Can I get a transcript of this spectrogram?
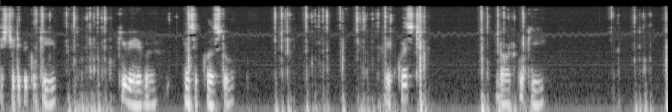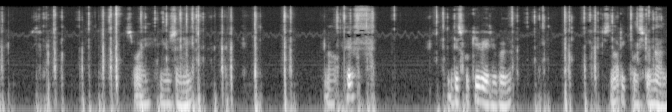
http cookie cookie variable is equals to request dot cookie. Is my username if this cookie variable is not equals to null.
